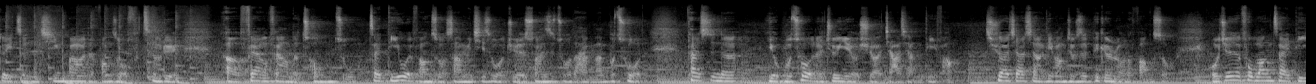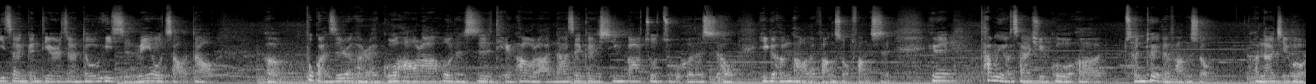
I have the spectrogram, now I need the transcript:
对阵辛巴的防守策略，呃，非常非常的充足，在低位防守上面，其实我觉得算是做的还蛮不错的。但是呢，有不错的，就也有需要加强的地方。需要加强的地方就是 pick and roll 的防守。我觉得富邦在第一站跟第二站都一直没有找到，呃，不管是任何人，国豪啦，或者是田浩啦，然后在跟辛巴做组合的时候，一个很好的防守方式，因为他们有采取过呃纯退的防守。好，那结果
